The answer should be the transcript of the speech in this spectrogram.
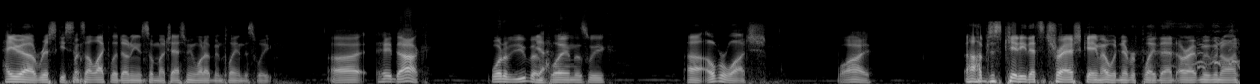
Hey, uh, risky. Since I like Ladonian so much, ask me what I've been playing this week. Uh, hey Doc, what have you been Yeah. playing this week? Uh, Overwatch. Why? I'm just kidding. That's a trash game. I would never play that. All right, moving on.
